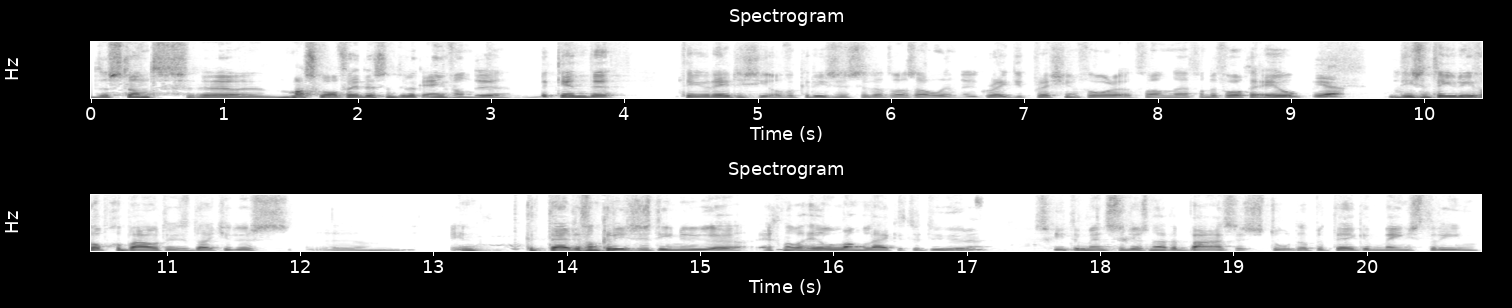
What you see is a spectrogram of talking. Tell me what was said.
de stand uh, Maslow, hè, dat is natuurlijk een van de bekende theoretici over crisissen. Dat was al in de Great Depression voor, van, uh, van de vorige eeuw. Ja. Die zijn theorie heeft opgebouwd is dat je dus uh, in tijden van crisis die nu uh, echt nog heel lang lijken te duren, schieten mensen dus naar de basis toe. Dat betekent mainstream,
